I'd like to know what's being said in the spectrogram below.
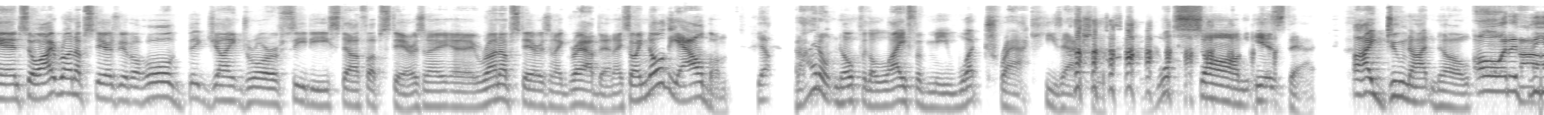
And so I run upstairs. We have a whole big giant drawer of CD stuff upstairs, and I and I run upstairs and I grab that. And I so I know the album, Yep. but I don't know for the life of me what track he's actually what song is that? I do not know. Oh, and it's Uh,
